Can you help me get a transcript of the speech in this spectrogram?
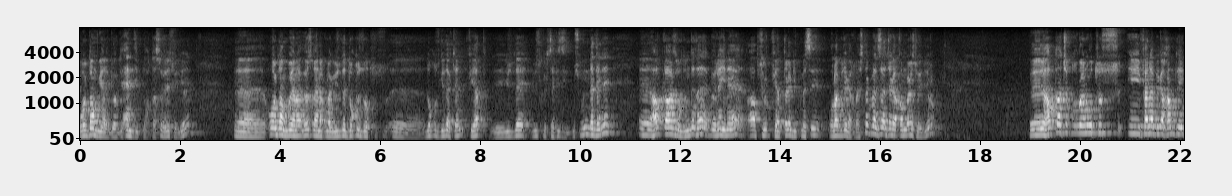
oradan bu yana gördüğü en dip noktası öyle söyleyelim. Ee, oradan bu yana öz kaynaklar %9.39 9 giderken fiyat e, %148 gitmiş. Bunun nedeni e, halk arz olduğunda da böyle yine absürt fiyatlara gitmesi olabilir arkadaşlar. Ben sadece rakamları söylüyorum. E, halka açık oranı 30 iyi fena bir rakam değil.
